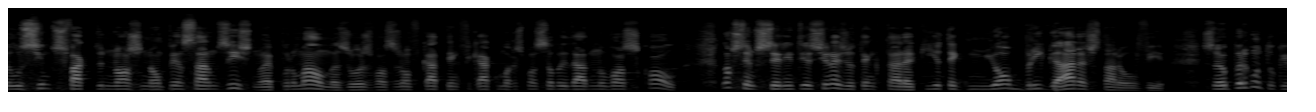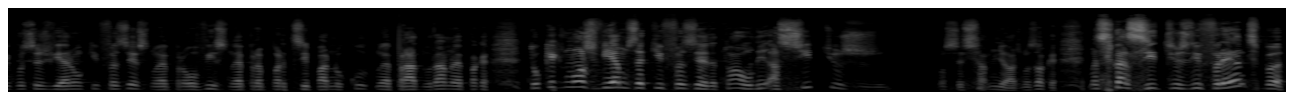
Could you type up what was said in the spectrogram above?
Pelo simples facto de nós não pensarmos isto. Não é por mal, mas hoje vocês vão ficar, têm que ficar com uma responsabilidade no vosso colo. Nós temos de ser intencionais. Eu tenho que estar aqui, eu tenho que me obrigar a estar a ouvir. Senão eu pergunto o que é que vocês vieram aqui fazer, se não é para ouvir, se não é para participar no culto, não é para adorar, não é para. Então o que é que nós viemos aqui fazer? Então há, há sítios. Não sei se há melhores, mas ok. Mas há sítios diferentes para,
